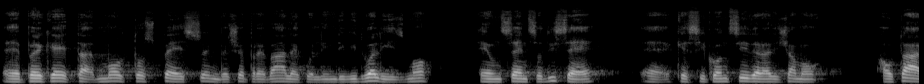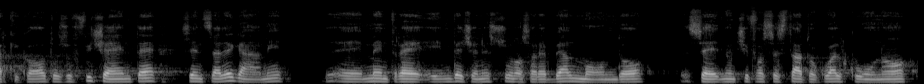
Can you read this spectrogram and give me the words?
Eh, perché ta- molto spesso invece prevale quell'individualismo e un senso di sé eh, che si considera, diciamo, autarchico, autosufficiente, senza legami, eh, mentre invece nessuno sarebbe al mondo se non ci fosse stato qualcuno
